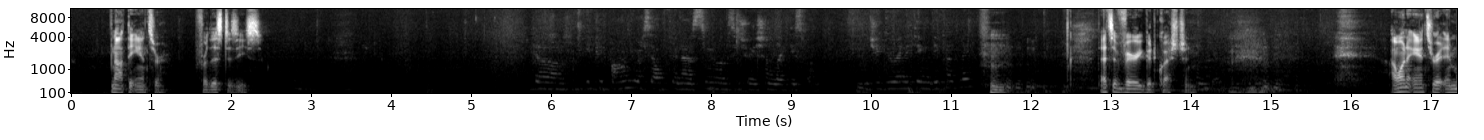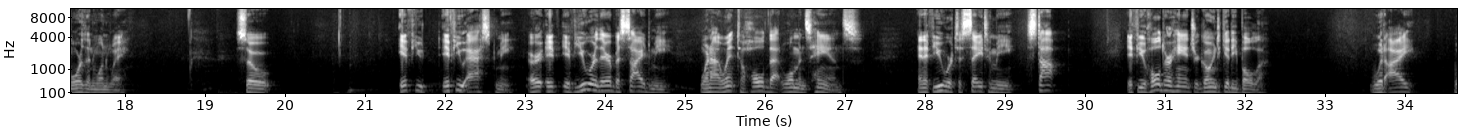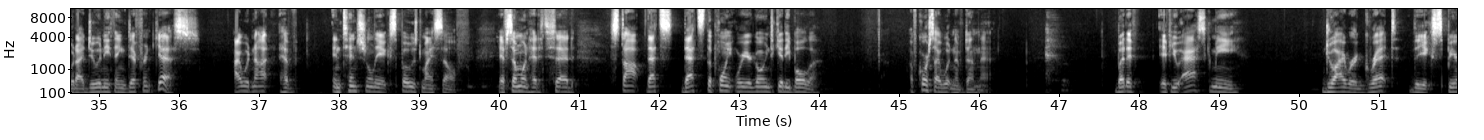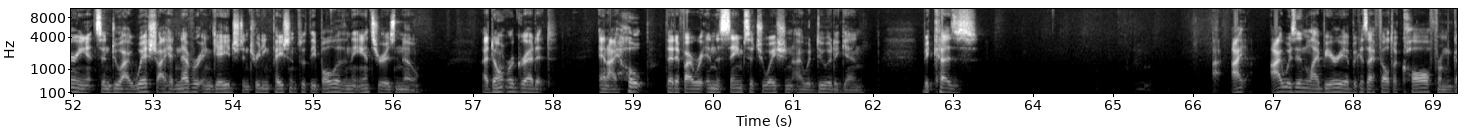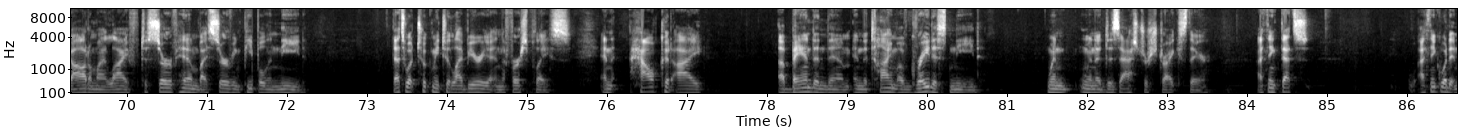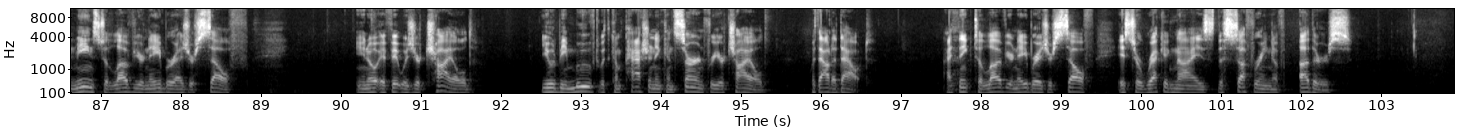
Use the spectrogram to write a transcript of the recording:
not the answer for this disease. Um, if you found yourself in a similar situation like this one, would you do anything differently? That's a very good question. I want to answer it in more than one way. So, if you if you asked me, or if, if you were there beside me when I went to hold that woman's hands, and if you were to say to me, "Stop! If you hold her hands, you're going to get Ebola," would I would I do anything different? Yes. I would not have intentionally exposed myself. If someone had said, "Stop! That's that's the point where you're going to get Ebola," of course I wouldn't have done that. But if if you ask me, do I regret the experience and do I wish I had never engaged in treating patients with Ebola, then the answer is no. I don't regret it, and I hope that if I were in the same situation, I would do it again, because I. I I was in Liberia because I felt a call from God on my life to serve Him by serving people in need. That's what took me to Liberia in the first place. And how could I abandon them in the time of greatest need when when a disaster strikes there? I think that's I think what it means to love your neighbor as yourself. You know, if it was your child, you would be moved with compassion and concern for your child without a doubt. I think to love your neighbor as yourself is to recognize the suffering of others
